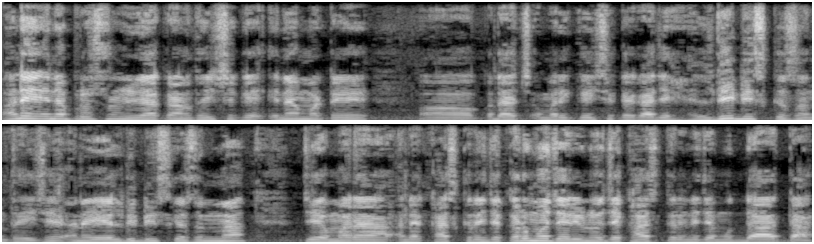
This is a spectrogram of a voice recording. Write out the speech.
અને એના પ્રશ્નો નિરાકરણ થઈ શકે. એના માટે કદાચ અમારી કહી શકાય કે આજે હેલ્ધી ડિસ્કશન થઈ છે અને હેલ્ધી ડિસ્કશનમાં જે અમારા અને ખાસ કરીને જે કર્મચારીઓનો જે ખાસ કરીને જે મુદ્દા હતા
